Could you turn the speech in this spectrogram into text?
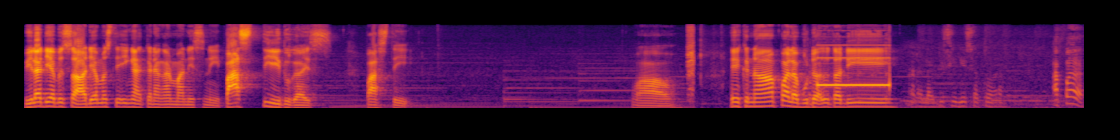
Bila dia besar, dia mesti ingat kenangan manis ni. Pasti itu guys. Pasti. Wow. Eh kenapa lah budak tu tadi? Ada lagi sini satu orang. Apa?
